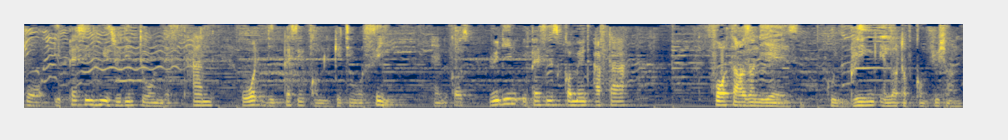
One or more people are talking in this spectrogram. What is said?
for a person who is reading to understand what the person communicating was saying. And because reading a person's comment after 4,000 years could bring a lot of confusion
